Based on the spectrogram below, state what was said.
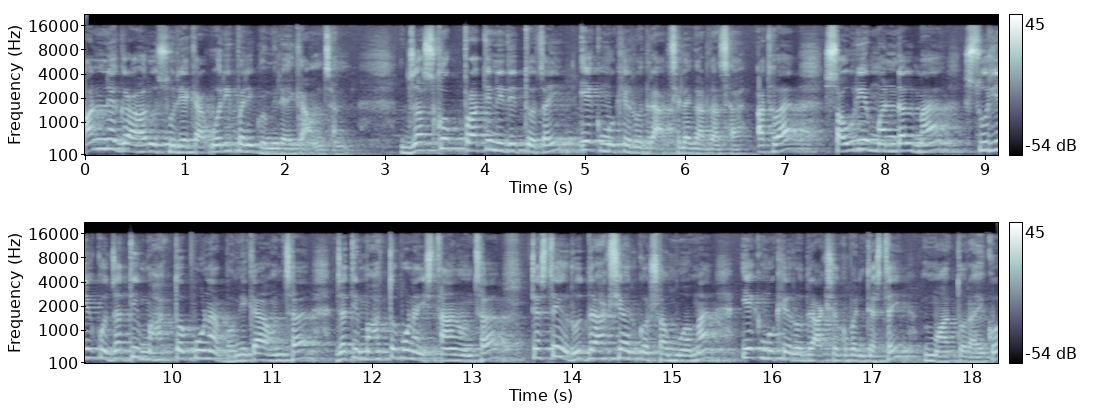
अन्य ग्रहहरू सूर्यका वरिपरि घुमिरहेका हुन्छन्। जसको प्रतिनिधित्व चाहिँ एकमुखे रुद्राक्षले गर्दछ अथवा सौर्य मण्डलमा सूर्यको जति महत्त्वपूर्ण भूमिका हुन्छ जति महत्त्वपूर्ण स्थान हुन्छ त्यस्तै रुद्राक्षहरूको समूहमा एकमुखे रुद्राक्षको पनि त्यस्तै महत्त्व रहेको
